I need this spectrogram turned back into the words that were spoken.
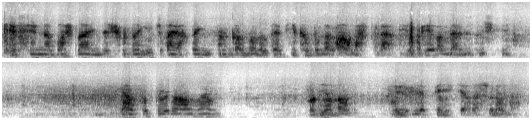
Tefsirine başlayınca şurada hiç ayakta insan kalmadı. Hep yıkıldılar, ağlaştılar diyor Peygamberimizin şeyi. Ya Sıddık-ı Azam radıyallahu anh buyur lebbeyk ya Resulallah.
